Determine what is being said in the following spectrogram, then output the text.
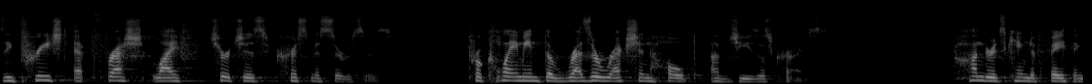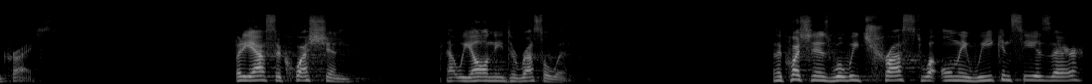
as he preached at Fresh Life Church's Christmas services, proclaiming the resurrection hope of Jesus Christ. Hundreds came to faith in Christ. But he asked a question that we all need to wrestle with. And the question is will we trust what only we can see is there?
